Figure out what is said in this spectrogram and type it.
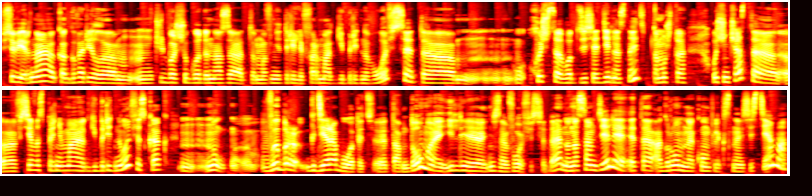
Все верно. Как говорила, чуть больше года назад мы внедрили формат гибридного офиса. Это хочется вот здесь отдельно остановиться, потому что очень часто э, все воспринимают гибридный офис как ну, э, выбор, где работать, э, там дома или, не знаю, в офисе, да, но на самом деле это огромная комплексная система,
